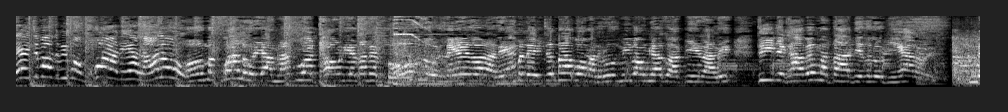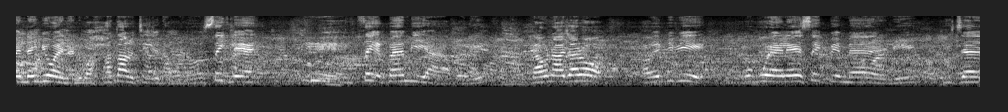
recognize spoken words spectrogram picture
ရဲ့ ခွာလို့ရမလား तू ကထောင်နေရတာနဲ့ဘုံလို့လဲသွားတာလေမလေးကျမဘောမှာတို့မိပေါင်းများစွာပြင်လာလေဒီတစ်ခါပဲမသားပြင်လို့ပြင်ရတော့လေအမေတိုင်းပြောရင်လည်းဒီမှာဟာတာတော့ကြည့်နေတာပေါ့နော်စိတ်လည်းစိတ်အပန်းပြေရတာပေါ့လေလောင်နာကြတော့ဘာပဲဖြစ်ဖြစ်ကိုယ်ကိုယ်လည်းစိတ်ပင်ပန်းတယ်လေဒီဇယ်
